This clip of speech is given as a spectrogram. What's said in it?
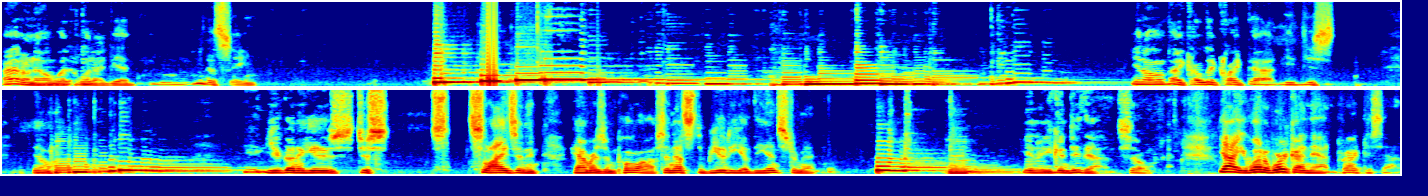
I don't know what, what I did. Let's see. You know, like a lick like that. You just, you know, you're going to use just slides and hammers and pull offs. And that's the beauty of the instrument. You know, you can do that. So, yeah, you want to work on that, practice that.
